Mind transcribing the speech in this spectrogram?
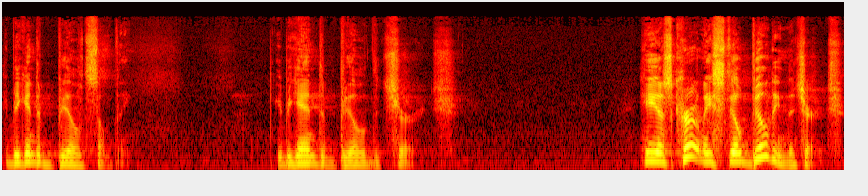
He began to build something. He began to build the church. He is currently still building the church.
